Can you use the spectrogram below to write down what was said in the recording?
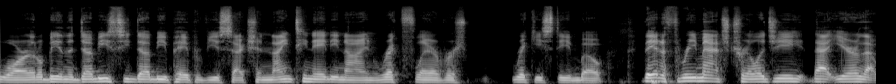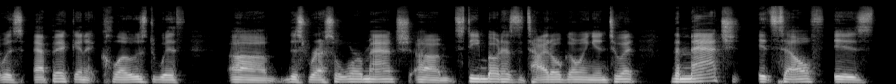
War. It'll be in the WCW pay per view section, 1989, Ric Flair versus Ricky Steamboat. They had a three match trilogy that year that was epic, and it closed with um, this Wrestle War match. Um, Steamboat has the title going into it. The match itself is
